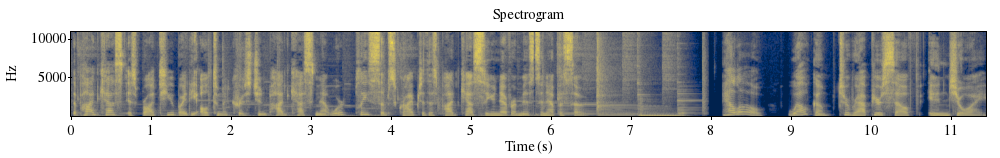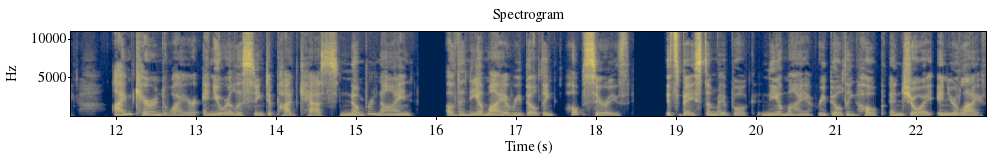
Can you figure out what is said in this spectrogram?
The podcast is brought to you by the Ultimate Christian Podcast Network. Please subscribe to this podcast so you never miss an episode. Hello, welcome to Wrap Yourself in Joy. I'm Karen Dwyer, and you are listening to podcast number nine of the Nehemiah Rebuilding Hope series. It's based on my book, Nehemiah Rebuilding Hope and Joy in Your Life.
